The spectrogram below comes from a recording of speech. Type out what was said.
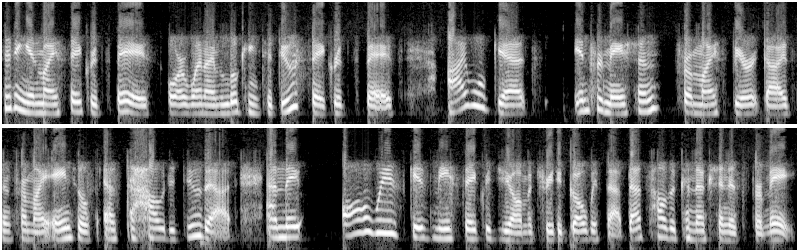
sitting in my sacred space or when I'm looking to do sacred space, I will get information from my spirit guides and from my angels as to how to do that. And they always give me sacred geometry to go with that. That's how the connection is for me.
